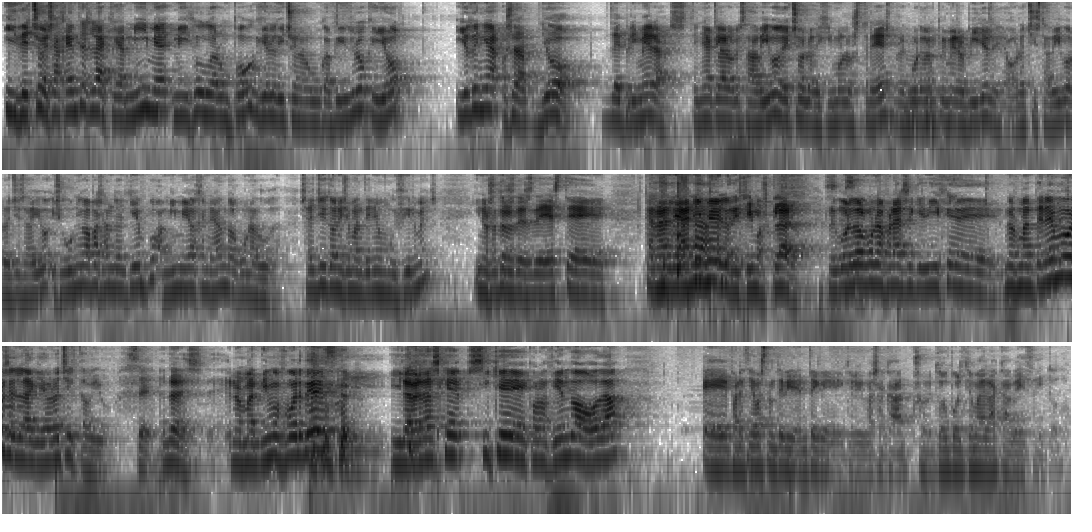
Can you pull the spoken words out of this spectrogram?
Y de hecho, esa gente es la que a mí me, me hizo dudar un poco, que yo lo he dicho en algún capítulo, que yo, yo tenía, o sea, yo de primeras tenía claro que estaba vivo, de hecho lo dijimos los tres, recuerdo los primeros vídeos de Orochi está vivo, Orochi está vivo, y según iba pasando el tiempo, a mí me iba generando alguna duda. Sergio y Tony se mantenían muy firmes, y nosotros desde este canal de anime lo dijimos claro. Recuerdo alguna frase que dije nos mantenemos en la que Orochi está vivo. Sí. Entonces, nos mantimos fuertes y, y la verdad es que sí que conociendo a Oda, eh, parecía bastante evidente que, que lo iba a sacar, sobre todo por el tema de la cabeza y todo.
